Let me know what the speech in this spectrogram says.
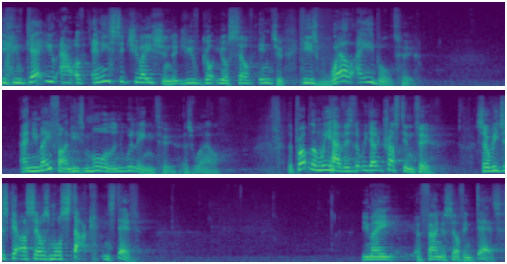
He can get you out of any situation that you've got yourself into. He's well able to. And you may find he's more than willing to as well. The problem we have is that we don't trust him to. So we just get ourselves more stuck instead. You may have found yourself in debt.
